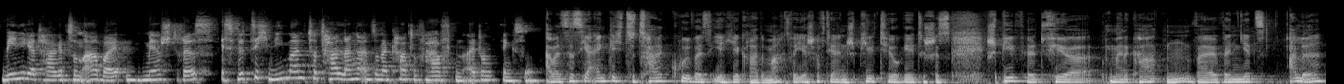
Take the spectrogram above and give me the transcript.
weniger Tage zum Arbeiten, mehr Stress. Es wird sich niemand total lange an so einer Karte verhaften. I don't think so. Aber es ist ja eigentlich total cool, was ihr hier gerade macht, weil ihr schafft ja ein spieltheoretisches Spielfeld für meine Karten, weil wenn jetzt alle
